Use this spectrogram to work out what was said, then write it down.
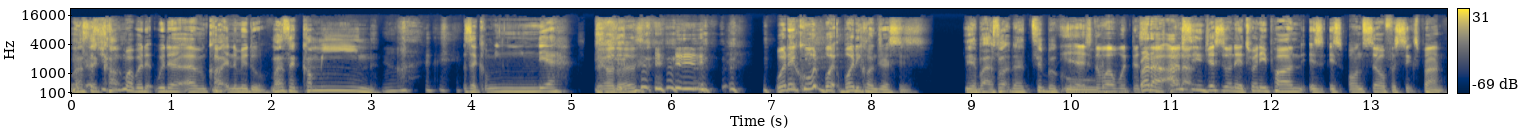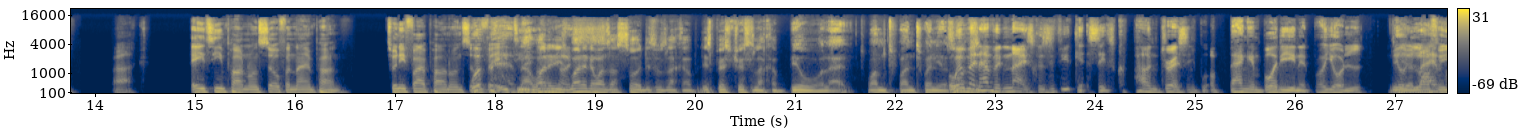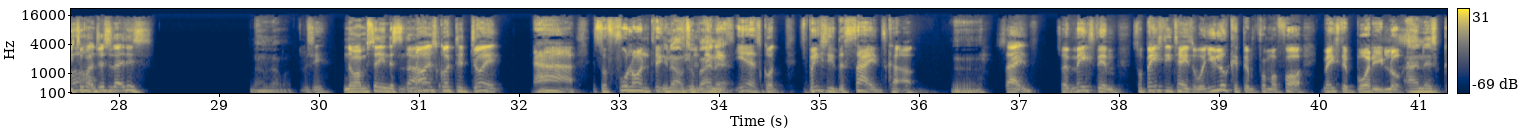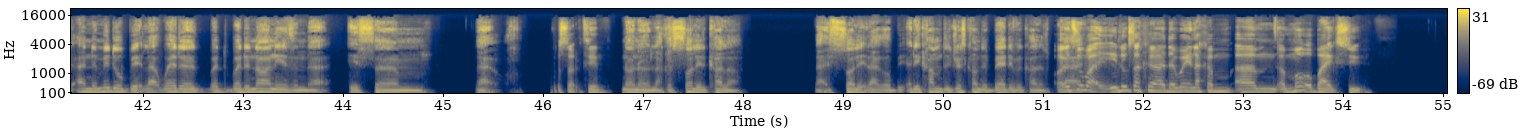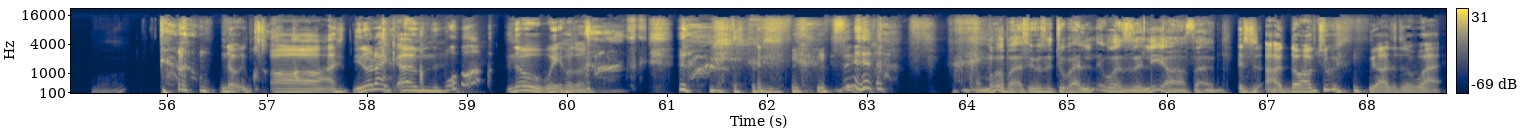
Man said, you come, talking about with a, with the um, cut in the middle? man said, come in. I said, come in yeah. Wait, hold on. what they called? Bo- bodycon dresses. Yeah, but it's not the typical. Yeah, it's the one with the Brother, I'm up. seeing dresses on there. Twenty pound is is on sale for six pound. Fuck. Eighteen pound on sale for nine pound. Twenty five pound on sale for eighteen. Now, one of these, one of the ones I saw, this was like a this best dress was like a bill or like one one twenty or something. Women have it nice because if you get six pound dress and you put a banging body in it, bro, you're Yeah, you're, you're live laughing. You talking about dresses like this? No, no. You see? No, I'm saying the style. No, it's got the joint. Nah, it's a full on thing. You know what See, I'm the talking thing about, Yeah, it's got it's basically the sides cut up. Yeah. Sides. So it makes them so basically Taser, when you look at them from afar, it makes the body look And it's and the middle bit, like where the where, where the nani is and that, it's um like sucked in. no no like a solid color, like solid like and it comes the dress comes in bare different colors. Oh, you talking about? It looks like a, they're wearing like a um a motorbike suit. No, oh, you know, like um, what? no, wait, hold on. I'm more about it. Was it talking about what was it, Leah or something? It's, uh, I know I'm talking. I don't know why.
